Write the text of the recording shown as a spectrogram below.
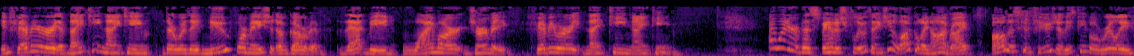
in February of 1919, there was a new formation of government, that being Weimar Germany, February 1919. I wonder if the Spanish flu thing, she had a lot going on, right? All this confusion, these people really,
